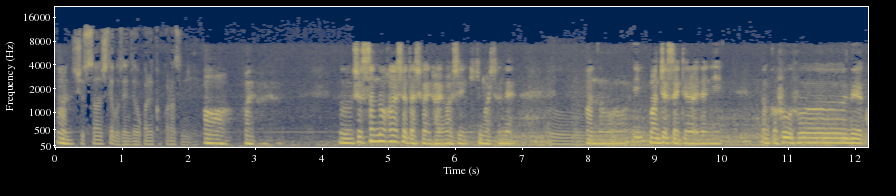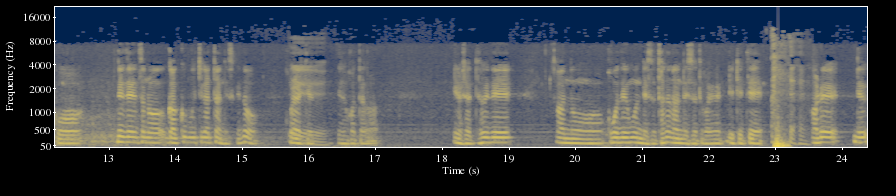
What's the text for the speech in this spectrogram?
そうなんです。出産しても全然お金かからずに。ああ、はいはいはい。うん出産の話は確かに、はい、私聞きましたね。あの、いマンチェスター行ってる間に、なんか夫婦でこう、全然その学部違ったんですけど、来られてるえの方がいらっしゃって、それで、あの、ここで産むんです、ただなんですとか言ってて、あれ、で、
